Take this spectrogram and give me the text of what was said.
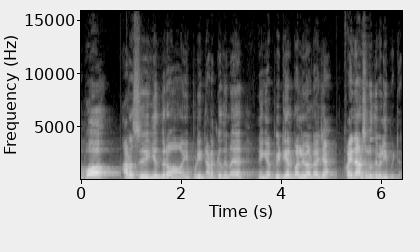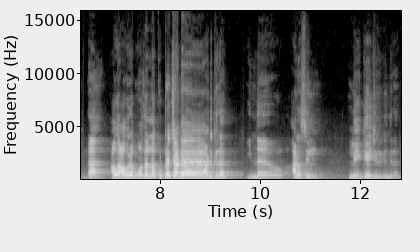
அப்போது அரசு இயந்திரம் எப்படி நடக்குதுன்னு நீங்கள் பிடிஆர் பழனிவேல் ராஜா ஃபைனான்ஸ்லேருந்து வெளியே போயிட்டார். அவர் அவரை முதல்ல குற்றச்சாட்டை அடுக்கிறார். இந்த அரசில் லீக்கேஜ் இருக்குங்கிறார்.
